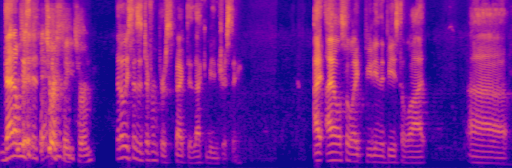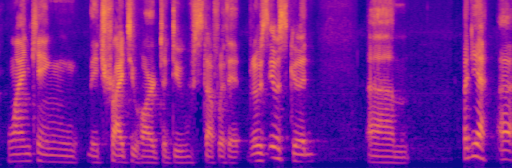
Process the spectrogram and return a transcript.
That always it's, it's interesting turn. that always has a different perspective. That could be interesting. I, I also like Beauty and the Beast a lot. Uh, Lion King, they tried too hard to do stuff with it, but it was it was good. Um, but yeah, uh,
